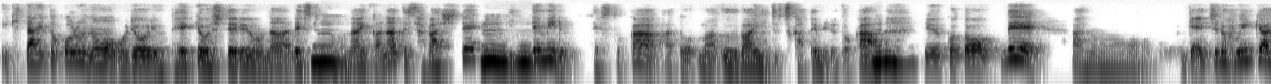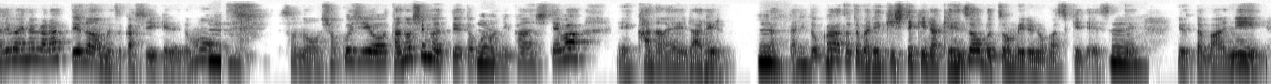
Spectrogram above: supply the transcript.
行きたいところのお料理を提供しているようなレストランはないかなって探して、行ってみるですとか、あと、まあ、ウーバーイーツ使ってみるとか、うん。いうことで、あのー、現地の雰囲気を味わいながらっていうのは難しいけれども、うんその食事を楽しむっていうところに関しては、えー叶えられる。だったりとか、例えば歴史的な建造物を見るのが好きですってうん。言った場合に、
